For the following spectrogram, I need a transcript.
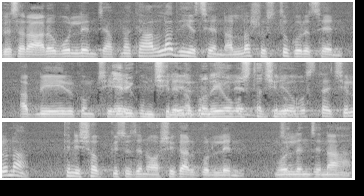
বেচারা আরও বললেন যে আপনাকে আল্লাহ দিয়েছেন আল্লাহ সুস্থ করেছেন। আপনি এইরকম ছিলেন এরকম ছিলেন, আপনার এই অবস্থা ছিল অবস্থায় ছিল না। তিনি সবকিছু যেন অস্বীকার করলেন। বললেন যে না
